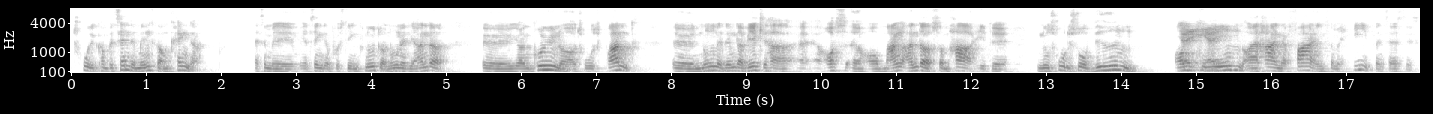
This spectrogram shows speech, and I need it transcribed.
utrolig kompetente mennesker omkring dig. Altså med, jeg tænker på Sten Knud og nogle af de andre, øh, Jørgen Gryn og Troels Brandt, øh, nogle af dem, der virkelig har, også, øh, og mange andre, som har et, øh, en utrolig stor viden om Ja, ja. kommunen, og har en erfaring, som er helt fantastisk.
